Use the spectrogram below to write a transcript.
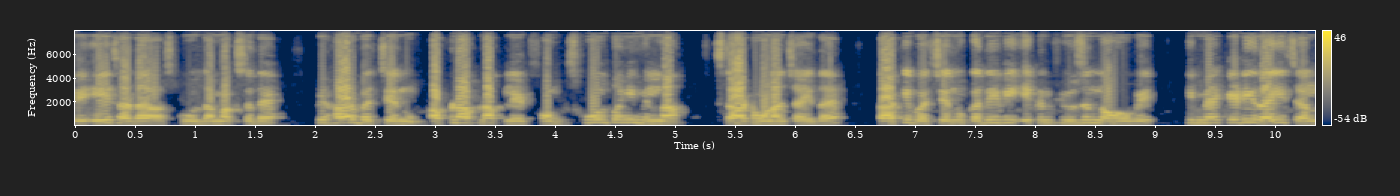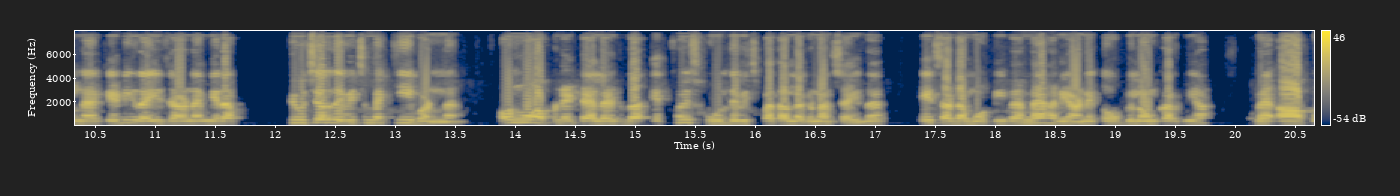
ਤੇ ਇਹ ਸਾਡਾ ਸਕੂਲ ਦਾ ਮਕਸਦ ਹੈ ਕਿ ਹਰ ਬੱਚੇ ਨੂੰ ਆਪਣਾ ਆਪਣਾ ਪਲੇਟਫਾਰਮ ਸਕੂਲ ਤੋਂ ਹੀ ਮਿਲਣਾ ਸਟਾਰਟ ਹੋਣਾ ਚਾਹੀਦਾ ਹੈ, ਤਾਂ ਕਿ ਬੱਚੇ ਨੂੰ ਕਦੇ ਵੀ ਇਹ ਕਨਫਿਊਜ਼ਨ ਨਾ ਹੋਵੇ ਕਿ ਮੈਂ ਕਿਹੜੀ ਰਾਹੀ ਚੱਲਣਾ ਹੈ, ਕਿਹੜੀ ਰਾਹੀ ਜਾਣਾ ਹੈ, ਮੇਰਾ ਫਿਊਚਰ ਦੇ ਵਿੱਚ ਮੈਂ ਕੀ ਬਣਨਾ ਉਹਨੂੰ ਆਪਣੇ ਟੈਲੈਂਟ ਦਾ ਇੱਥੋਂ ਹੀ ਸਕੂਲ ਦੇ ਵਿੱਚ ਪਤਾ ਲੱਗਣਾ ਚਾਹੀਦਾ ਇਹ ਸਾਡਾ ਮੋਟਿਵ ਹੈ। ਮੈਂ ਹਰਿਆਣੇ ਤੋਂ ਬਿਲੋਂਗ ਕਰਦੀ ਹਾਂ। ਮੈਂ ਆਪ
